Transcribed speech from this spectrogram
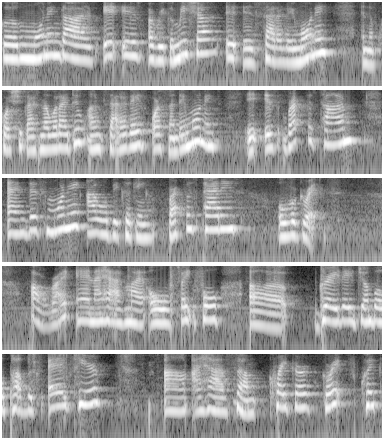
Good morning guys. It is Arika Misha. It is Saturday morning and of course you guys know what I do on Saturdays or Sunday mornings. It is breakfast time and this morning I will be cooking breakfast patties over grits. Alright and I have my old faithful uh, grade A jumbo Publix eggs here. Um, I have some Quaker grits, quick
